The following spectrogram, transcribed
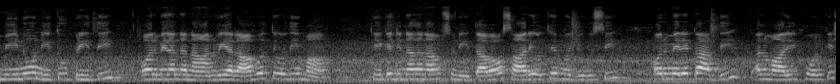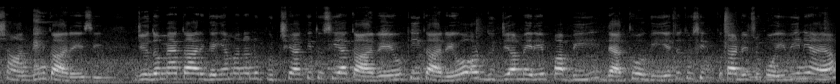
ਮੀਨੂ, ਨੀਤੂ, ਪ੍ਰੀਤੀ ਔਰ ਮੇਰਾ ਨਨਾਨ ਵੀ ਆ ਰਾਹੁਲ ਤੇ ਉਹਦੀ ਮਾਂ। ਠੀਕ ਹੈ, ਜਿਨ੍ਹਾਂ ਦਾ ਨਾਮ ਸੁਨੀਤਾ ਵਾ, ਉਹ ਸਾਰੇ ਉੱਥੇ ਮੌਜੂਦ ਸੀ ਔਰ ਮੇਰੇ ਘਰ ਦੀ ਅਲਮਾਰੀ ਖੋਲ ਕੇ ਛਾਨਬੀਨ ਕਰ ਰਹੇ ਸੀ। ਜਦੋਂ ਮੈਂ ਘਰ ਗਈ ਹਾਂ, ਮੈਂ ਉਹਨਾਂ ਨੂੰ ਪੁੱਛਿਆ ਕਿ ਤੁਸੀਂ ਇਹ ਕਰ ਰਹੇ ਹੋ, ਕੀ ਕਰ ਰਹੇ ਹੋ? ਔਰ ਦੂਜਾ, ਮੇਰੇ ਭਾਬੀ ਡੈਥ ਹੋ ਗਈ ਹੈ, ਤੇ ਤੁਸੀਂ ਤੁਹਾਡੇ ਚ ਕੋਈ ਵੀ ਨਹੀਂ ਆਇਆ।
